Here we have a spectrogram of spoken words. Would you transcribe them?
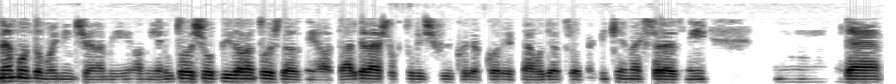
Nem mondom, hogy nincs olyan, ami, ami ilyen utolsó pillanatos, de az néha a tárgyalásoktól is függ, hogy akkor éppen hogyan tudod meg miként megszerezni, de,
